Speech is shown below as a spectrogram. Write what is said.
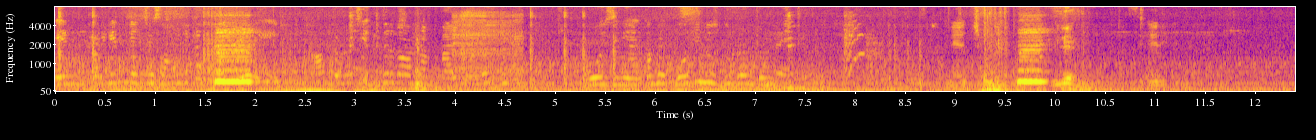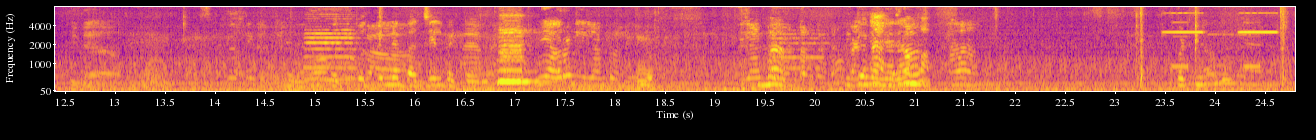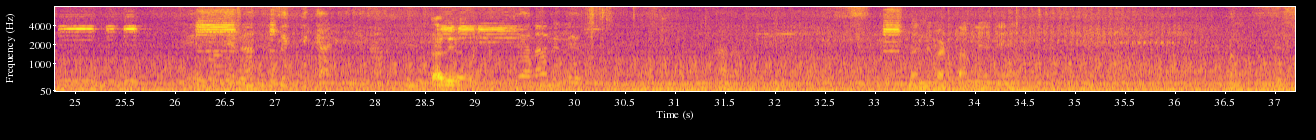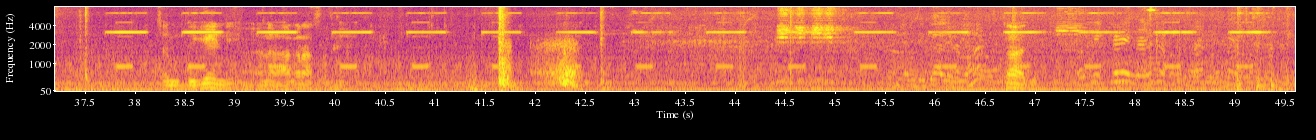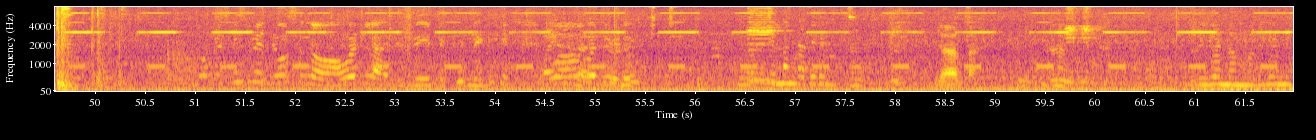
నేను పరిగెత్తి వచ్చే సౌండ్కి అక్కడ నుంచి ఎదురుగా ఉన్న అబ్బాయి రోజుని అంక మేము పోతే నువ్వు గుర్రు ఉంటుండే నేర్చుకుంటే ఇదే ఏది ఇదే పొద్దు పొద్దున్నే బజ్జీలు పెట్టాను నీ ఎవరో నీలాంటి వాళ్ళు ఇంకో. నీలాంటి వాళ్ళు ఉంటారు కదా పట్టినాడు లేదా శక్తి క్యాంటీన్ అది. జనాలు లేదు. బండి పెడతాను లేదు దిగేయండి అని జాగ్రత్త. దిగండి అమ్మ దిగండి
